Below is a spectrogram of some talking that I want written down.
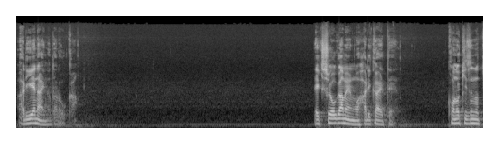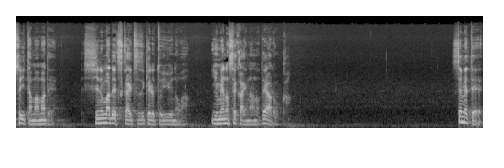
ありえないのだろうか。液晶画面を張り替えてこの傷のついたままで死ぬまで使い続けるというのは夢の世界なのであろうか。せめて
